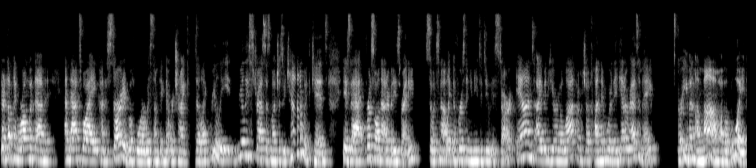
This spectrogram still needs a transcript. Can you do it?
there's something wrong with them. And that's why it kind of started before with something that we're trying to like really, really stress as much as we can with kids is that first of all, not everybody's ready. So it's not like the first thing you need to do is start. And I've been hearing a lot from shadchanim where they get a resume or even a mom of a boy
